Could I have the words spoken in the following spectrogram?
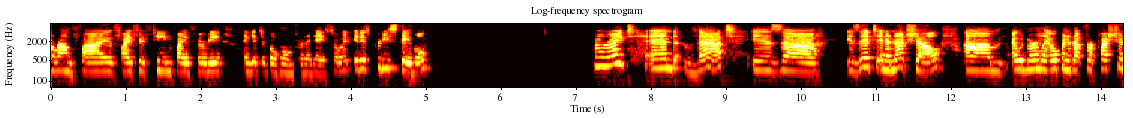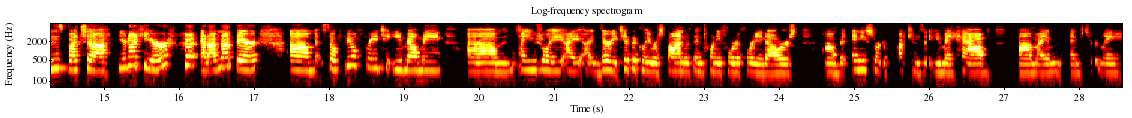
around 5, 5.15, 5.30, I get to go home for the day. So it, it is pretty stable. All right, and that is uh, is it in a nutshell. Um, I would normally open it up for questions, but uh, you're not here and I'm not there. Um, so feel free to email me. Um, I usually, I, I, very typically respond within 24 to 48 hours, um, but any sort of questions that you may have, um, I'm, I'm certainly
